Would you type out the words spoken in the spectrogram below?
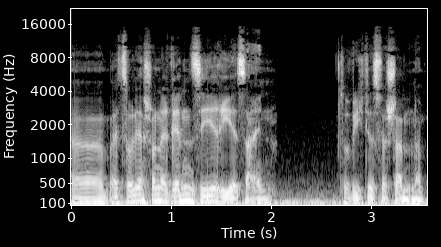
Äh, es soll ja schon eine Rennserie sein, so wie ich das verstanden habe.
